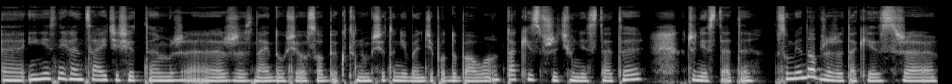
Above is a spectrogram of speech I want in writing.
E, I nie zniechęcajcie się tym, że, że znajdą się osoby, którym się to nie będzie podobało. Tak jest w życiu niestety. Znaczy niestety. W sumie dobrze, że tak jest, że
